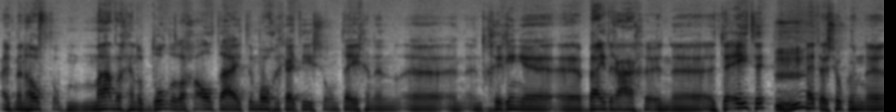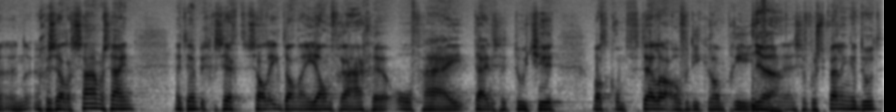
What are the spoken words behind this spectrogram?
uit mijn hoofd op maandag en op donderdag altijd de mogelijkheid is om tegen een, eh, een, een geringe eh, bijdrage een, eh, te eten. Mhm. Dat is ook een, een, een gezellig samen zijn. En toen heb ik gezegd, zal ik dan aan Jan vragen of hij tijdens het toetje wat komt vertellen over die Grand Prix Ja. en, en zijn voorspellingen doet.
